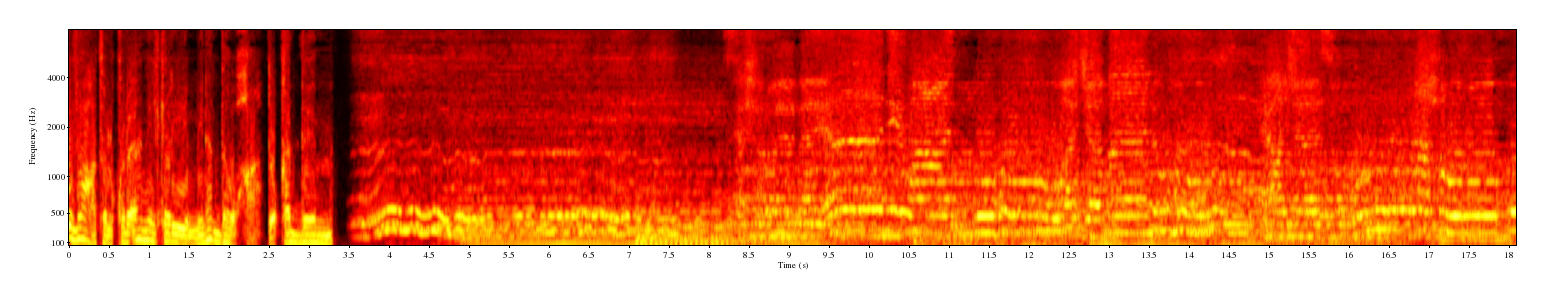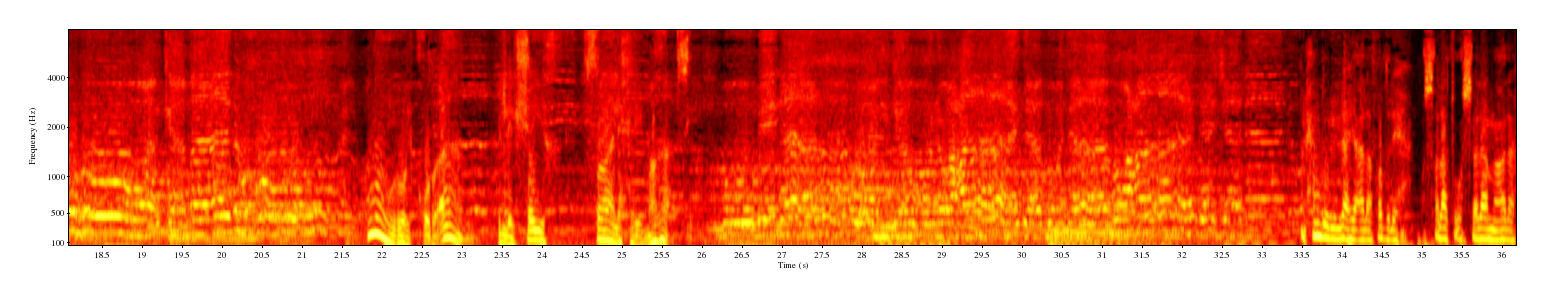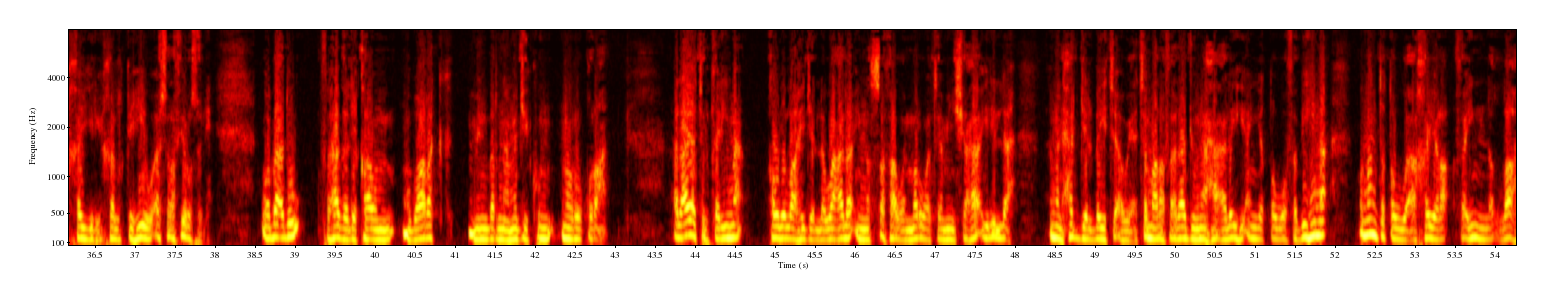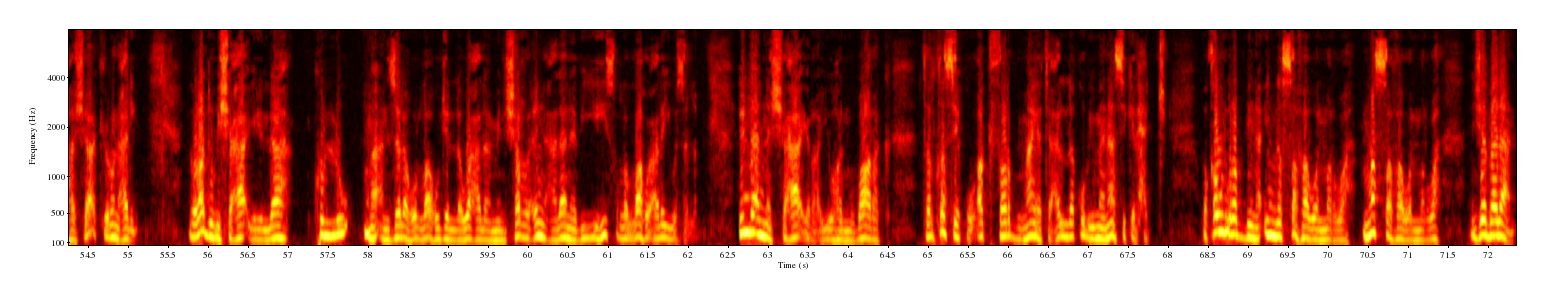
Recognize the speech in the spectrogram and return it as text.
إذاعة القرآن الكريم من الدوحة تقدم. سحر البيان وعذبه وجماله إعجازه وحروفه وكماله. نور القرآن للشيخ صالح المغامسي بنا والكون عاد الحمد لله على فضله والصلاة والسلام على خير خلقه وأشرف رسله. وبعد فهذا لقاء مبارك من برنامجكم نور القرآن. الآية الكريمة قول الله جل وعلا إن الصفا والمروة من شعائر الله فمن حج البيت أو اعتمر فلا جناح عليه أن يطوف بهما ومن تطوع خيرا فإن الله شاكر عليم. يراد بشعائر الله كل ما أنزله الله جل وعلا من شرع على نبيه صلى الله عليه وسلم. إلا أن الشعائر أيها المبارك تلتصق أكثر بما يتعلق بمناسك الحج. وقول ربنا إن الصفا والمروة ما الصفا والمروة؟ جبلان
